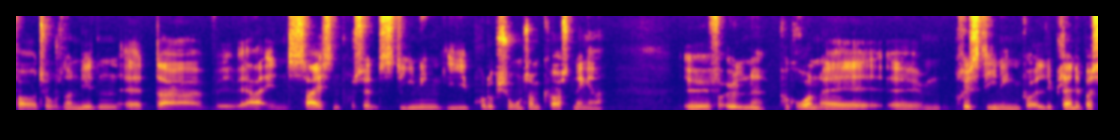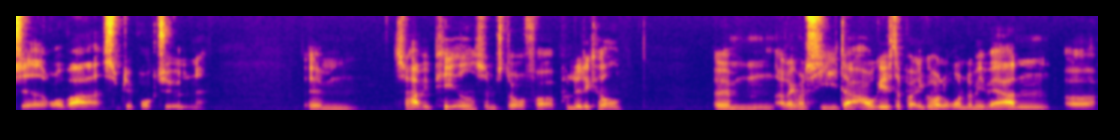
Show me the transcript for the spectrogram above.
for 2019, at der vil være en 16% stigning i produktionsomkostninger øh, for ølene på grund af øh, prisstigningen på alle de plantebaserede råvarer, som bliver brugt til ølene. Øhm, så har vi P'et, som står for Political, øhm, og der kan man sige, der er afgifter på alkohol rundt om i verden, og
